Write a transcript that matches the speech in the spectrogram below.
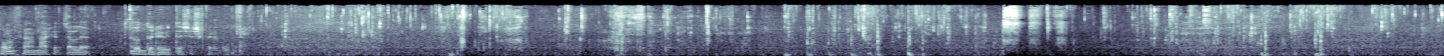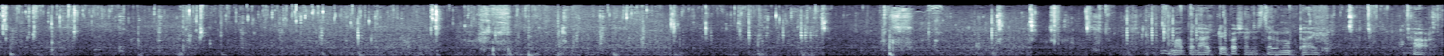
সমস্যা না খেয়ে যাবে। কাটা তো শেষ করে না またライトパシャにしたらもっと合うはい、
